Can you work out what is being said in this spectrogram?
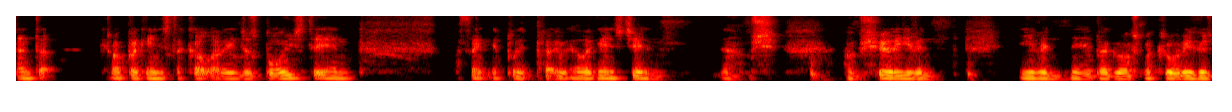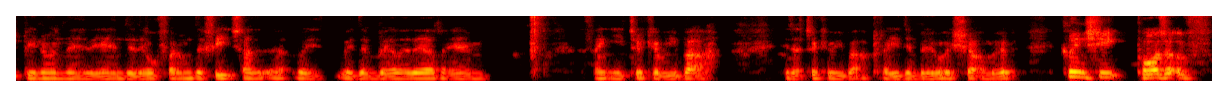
and you're up against a couple of Rangers boys today, and I think they played pretty well against you. And I'm, sh- I'm sure even even uh, Big Ross McCrorie, who's been on the, the end of the Oldfirm defeats uh, with with Dembele there, um, I think he took a wee bit. Of, I took a wee bit of pride in being able to shut them out. Clean sheet, positive,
